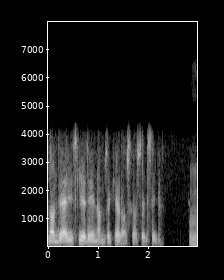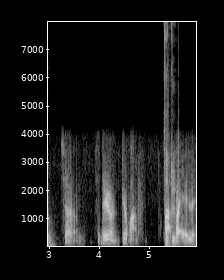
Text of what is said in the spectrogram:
når det er, de siger det, så kan jeg da også godt selv se det. Mm. Så, så det, er jo, det er jo ret. Ret du, for alle.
